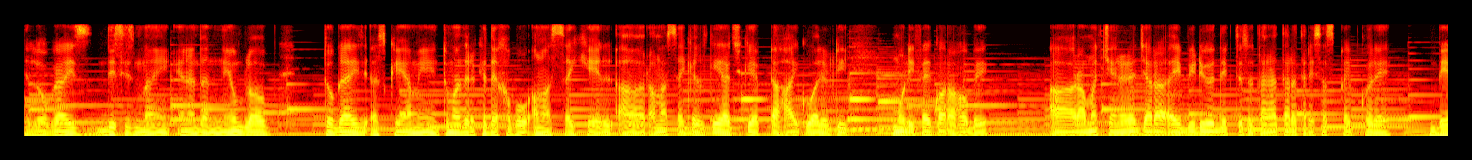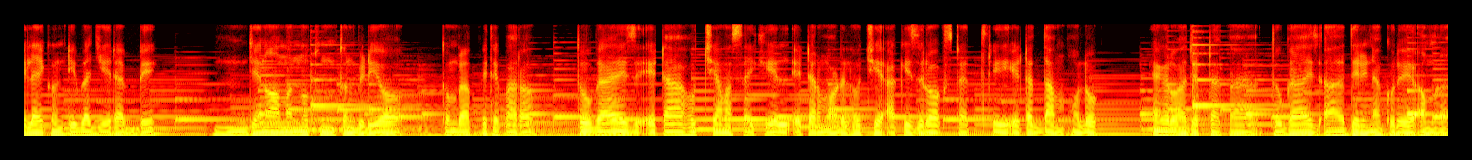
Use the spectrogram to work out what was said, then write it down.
Hello guys this is my another new blog তো গাইজ আজকে আমি তোমাদেরকে দেখাবো আমার সাইকেল আর আমার সাইকেলকে আজকে একটা হাই কোয়ালিটি মডিফাই করা হবে। আর আমার চ্যানেলে যারা এই ভিডিও দেখতেছে, তারা তাড়াতাড়ি সাবস্ক্রাইব করে বেল আইকনটি বাজিয়ে রাখবে যেন আমার নতুন নতুন ভিডিও তোমরা পেতে পারো। তো গাইজ এটা হচ্ছে আমার সাইকেল এটার মডেল হচ্ছে আকিজ রকস্টার থ্রি এটার দাম হলো এগারো হাজার টাকা। তো গাইজ আর দেরি না করে আমরা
